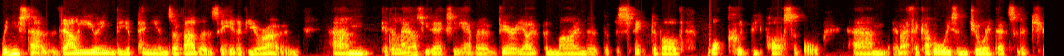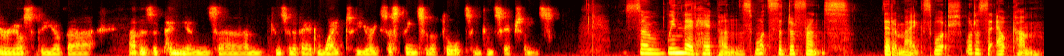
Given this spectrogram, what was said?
when you start valuing the opinions of others ahead of your own, um, it allows you to actually have a very open mind of the perspective of what could be possible. Um, and I think I've always enjoyed that sort of curiosity of uh, others' opinions um, can sort of add weight to your existing sort of thoughts and conceptions. So when that happens, what's the difference that it makes? What what is the outcome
